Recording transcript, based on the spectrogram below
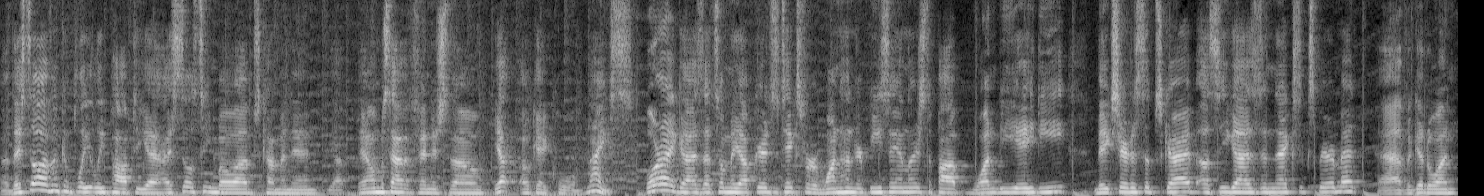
Uh, they still haven't completely popped it yet. I still see Moabs coming in. Yep. They almost have it finished though. Yep. Okay, cool. Nice. Alright guys, that's how many upgrades it takes for 100 beast handlers to pop 1 BAD. Make sure to subscribe. I'll see you guys in the next experiment. Have a good one.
